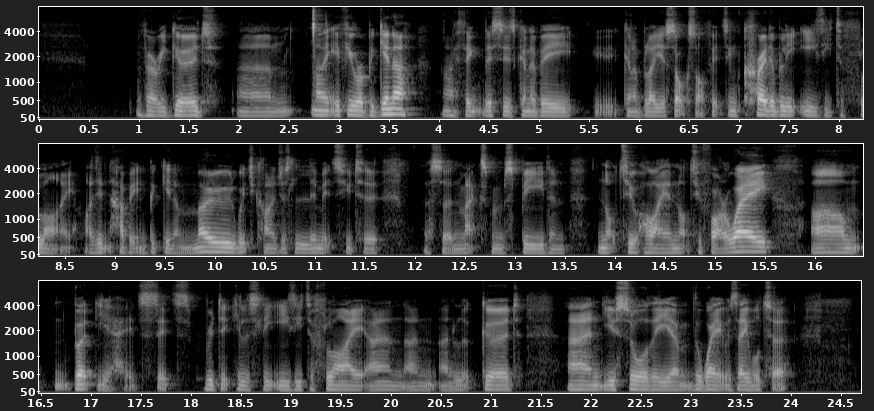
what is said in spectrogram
very good. Um, I think if you're a beginner, I think this is going to be going to blow your socks off. It's incredibly easy to fly. I didn't have it in beginner mode, which kind of just limits you to a certain maximum speed and not too high and not too far away. Um, but yeah, it's it's ridiculously easy to fly and, and, and look good. And you saw the um, the way it was able to,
